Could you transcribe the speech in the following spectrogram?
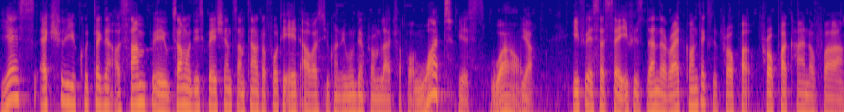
Yes, actually, you could take them. Uh, some uh, some of these patients, sometimes after 48 hours, you can remove them from life support. What? Yes. Wow. Yeah. If, as I say, if it's done the right context the proper, proper kind of, uh,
